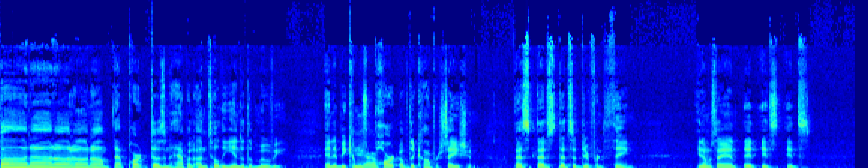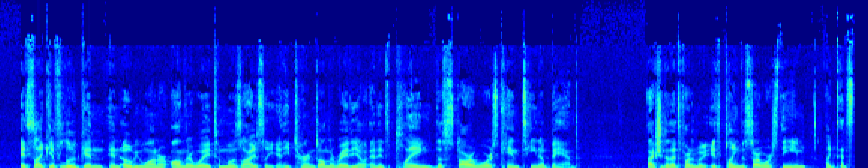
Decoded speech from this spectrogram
that part doesn't happen until the end of the movie, and it becomes Yeah. part of the conversation. That's that's that's a different thing. You know what I'm saying? It, it's it's It's like if Luke and, and Obi Wan are on their way to Mos Eisley, and he turns on the radio, and it's playing the Star Wars Cantina band. Actually, no, that's part of the movie. It's playing the Star Wars theme. Like that's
